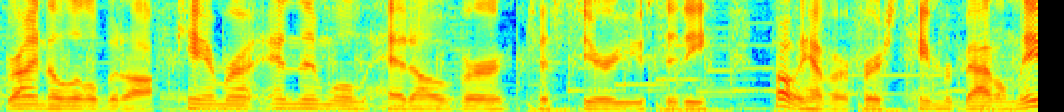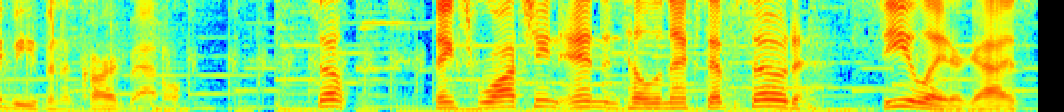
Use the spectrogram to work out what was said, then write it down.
grind a little bit off camera and then we'll head over to Seiryu City. Probably have our first Tamer battle, maybe even a card battle. So, thanks for watching and until the next episode, see you later guys.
